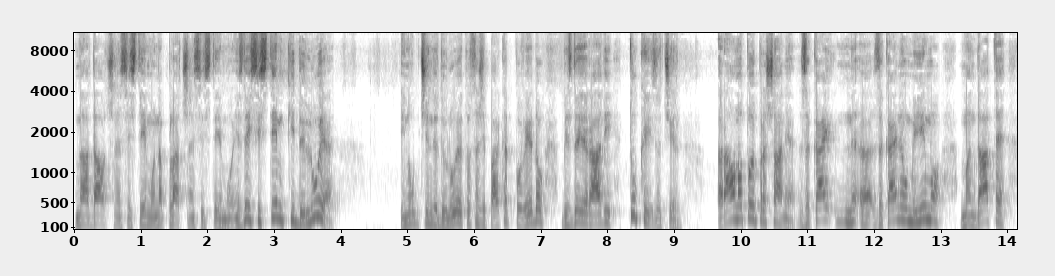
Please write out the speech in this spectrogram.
na davčnem sistemu, na plačnem sistemu. In zdaj sistem, ki deluje in občine deluje, to sem že parkrat povedal, bi zdaj radi tukaj začeli. Ravno to je vprašanje, zakaj ne, uh, zakaj ne omejimo mandate uh,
